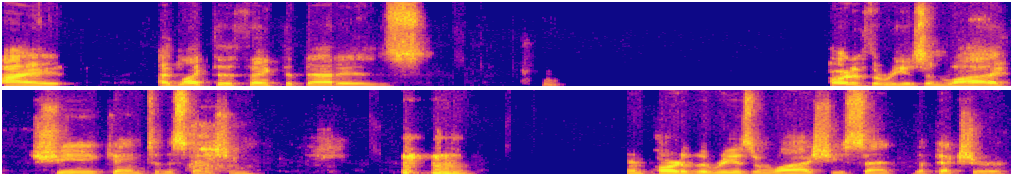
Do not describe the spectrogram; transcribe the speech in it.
I, I'd like to think that that is part of the reason why she came to the station. and part of the reason why she sent the picture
